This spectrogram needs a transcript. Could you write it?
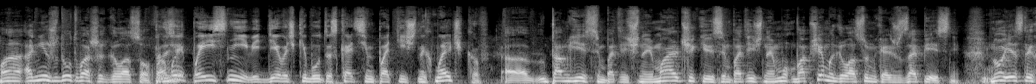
А, Они ждут ваших голосов. а Подожди, мы- поясни, ведь девочки будут искать симпатичных мальчиков. Э, Там есть симпатичные мальчики, симпатичные... му- Вообще мы голосуем, конечно, за песни. Но если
